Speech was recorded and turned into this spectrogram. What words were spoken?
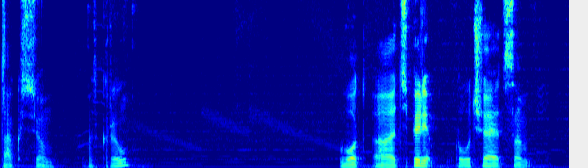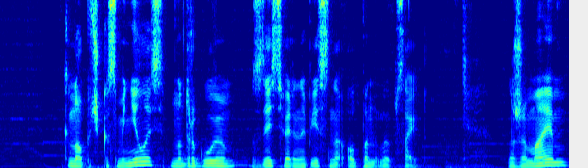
Так, все, открыл. Вот, а теперь получается кнопочка сменилась на другую. Здесь теперь написано Open Website. Нажимаем.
